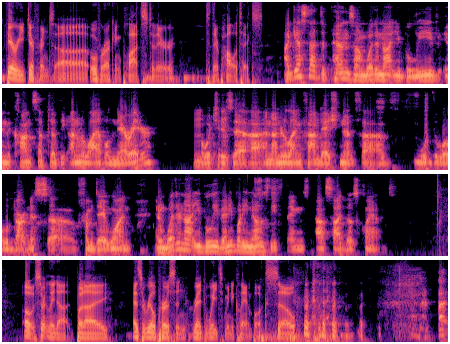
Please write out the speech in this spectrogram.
very different uh, overarching plots to their to their politics. I guess that depends on whether or not you believe in the concept of the unreliable narrator, mm. which is a, an underlying foundation of, uh, of the World of Darkness uh, from day one, and whether or not you believe anybody knows these things outside those clans. Oh, certainly not. But I, as a real person, read way too many clan books. So uh,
